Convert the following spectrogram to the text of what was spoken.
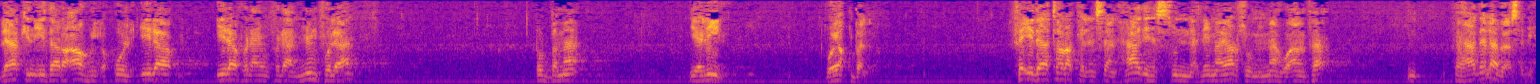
لكن إذا رآه يقول إلى إلى فلان فلان من فلان؟ ربما يلين ويقبل. فإذا ترك الإنسان هذه السنة لما يرجو مما هو أنفع فهذا لا بأس به.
